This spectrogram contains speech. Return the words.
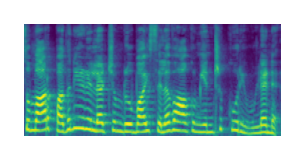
சுமார் பதினேழு லட்சம் ரூபாய் செலவாகும் என்று கூறியுள்ளனர்.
